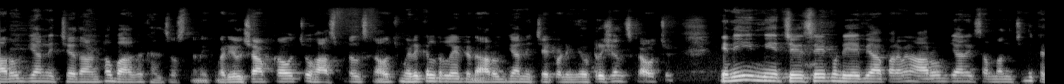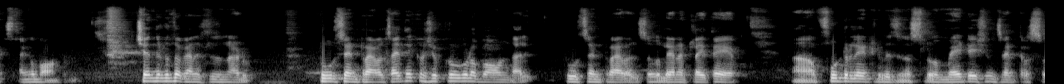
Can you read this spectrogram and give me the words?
ఆరోగ్యాన్ని ఇచ్చే దాంట్లో బాగా కలిసి వస్తుంది మెడికల్ షాప్ కావచ్చు హాస్పిటల్స్ కావచ్చు మెడికల్ రిలేటెడ్ ఆరోగ్యాన్ని ఇచ్చేటువంటి న్యూట్రిషన్స్ కావచ్చు ఎనీ మీరు చేసేటువంటి ఏ వ్యాపారమైన ఆరోగ్యానికి సంబంధించింది ఖచ్చితంగా బాగుంటుంది. చంద్రుడితో కలిసి ఉన్నాడు. Tours and travels. అయితే ఇక్కడ శుక్రుడు కూడా బాగుండాలి. టూర్స్ అండ్ ట్రావెల్స్ లేనట్లయితే ఫుడ్ రిలేటెడ్ బిజినెస్లు మెడిటేషన్ సెంటర్స్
